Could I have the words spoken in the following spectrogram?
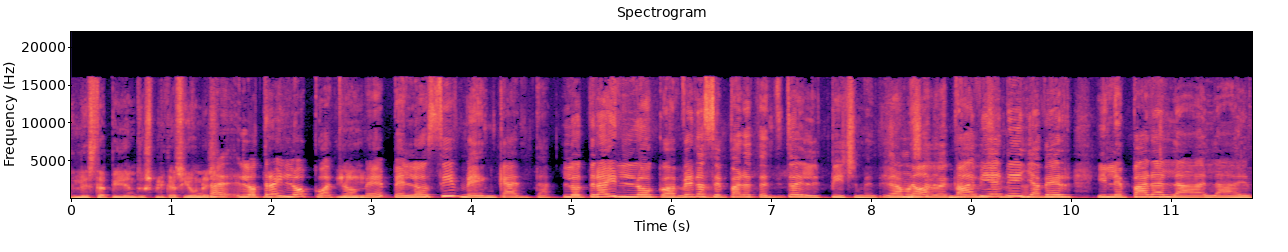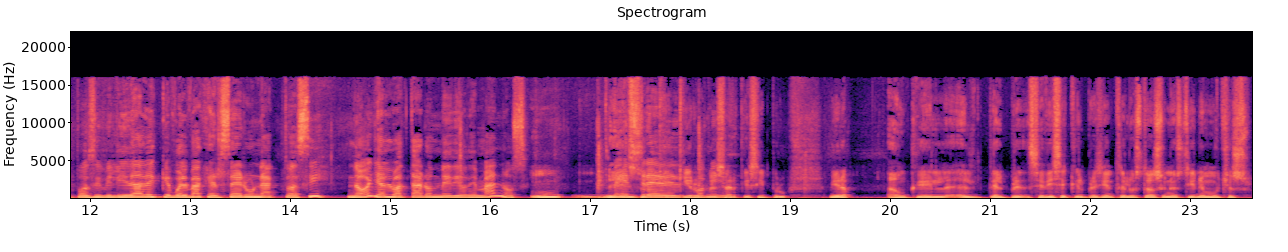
le está pidiendo explicaciones. Ah, lo trae loco a Trump, ¿eh? Pelosi me encanta. Lo trae loco, apenas se para tantito del impeachment. ¿no? Va, viene y a ver, y le para la, la, posibilidad de que vuelva a ejercer un acto así, ¿no? Ya lo ataron medio de manos. Mm, Entre quiero pensar que sí, pero mira, aunque se dice que el presidente de los Estados Unidos tiene muchos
